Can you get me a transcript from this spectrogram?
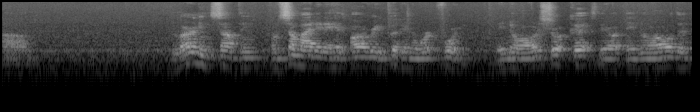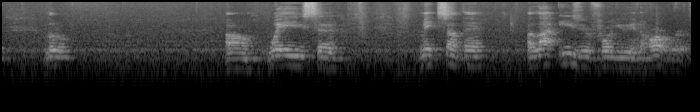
um, learning something from somebody that has already put in the work for you. They know all the shortcuts. They are, they know all the little um, ways to make something a lot easier for you in the art world.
